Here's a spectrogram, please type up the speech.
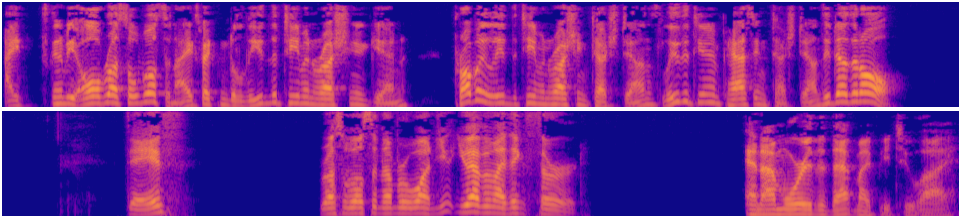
I, it's going to be all Russell Wilson. I expect him to lead the team in rushing again, probably lead the team in rushing touchdowns, lead the team in passing touchdowns. He does it all. Dave, Russell Wilson number one. You you have him, I think, third. And I'm worried that that might be too high.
